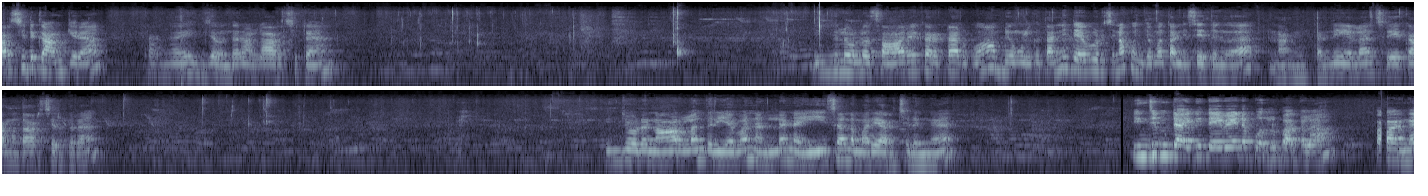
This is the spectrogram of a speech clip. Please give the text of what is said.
அரைச்சிட்டு காமிக்கிறேன். பாருங்க இஞ்சி வந்து நல்லா அரைச்சிட்டேன். இஞ்சியில் உள்ள சாரே கரெக்டாக இருக்கும். அப்படி உங்களுக்கு தண்ணி தேவைப்படுச்சுன்னா கொஞ்சமாக தண்ணி சேர்த்துங்க. நான் தண்ணி எல்லாம் சேர்க்காம தான் அரைச்சிருக்கிறேன். இஞ்சோட நாரெல்லாம் தெரியாமல் நல்லா நைஸாக அந்த மாதிரி அரைச்சிடுங்க. இஞ்சி மிட்டாய்க்கு தேவையான பொருள் பார்க்கலாம். பாருங்க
